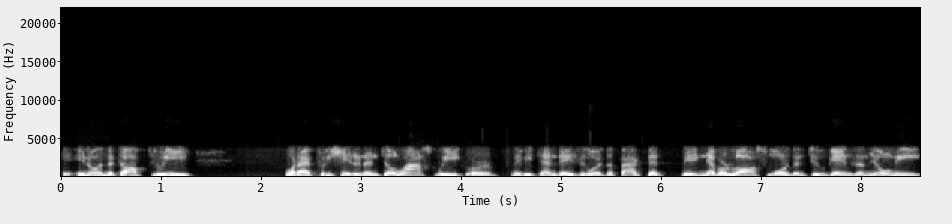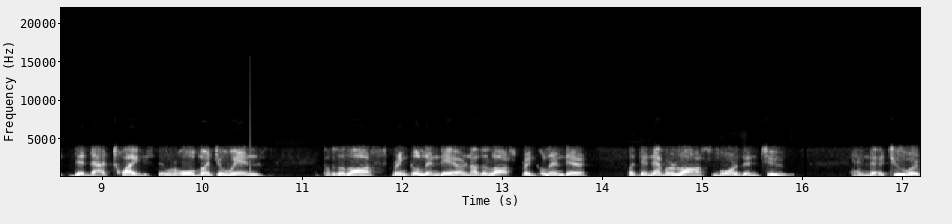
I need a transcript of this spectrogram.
you know, in the top three. What I appreciated until last week, or maybe ten days ago, is the fact that they never lost more than two games, and they only did that twice. There were a whole bunch of wins there was a loss sprinkled in there, another loss sprinkled in there, but they never lost more than two. And the two were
